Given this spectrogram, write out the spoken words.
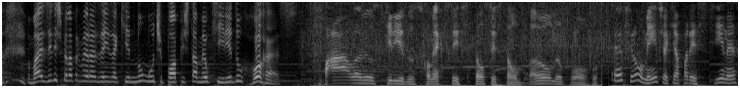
Mas eles pela primeira vez aqui no Multipop está meu querido Rojas. Fala, meus queridos, como é que vocês estão? Vocês estão bom, meu povo? É, finalmente aqui apareci, né?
